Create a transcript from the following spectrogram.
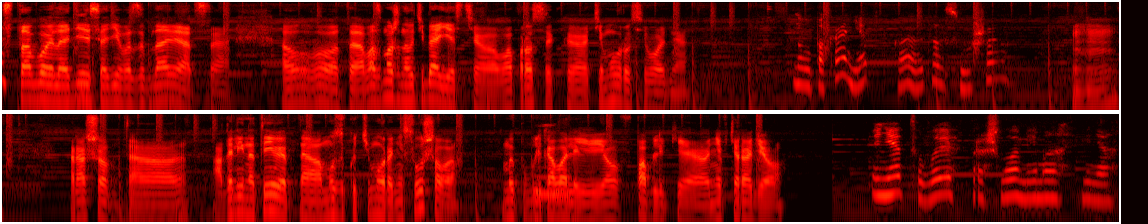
с тобой. Надеюсь, они возобновятся. Вот. А, Возможно, у тебя есть э, вопросы к Тимуру сегодня. Ну, пока нет, пока это слушаю. Мгм. Хорошо. А, Аделина, ты э, музыку Тимура не слушала? Мы публиковали ее в паблике Нефтерадио. Нет, увы, прошло мимо меня.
